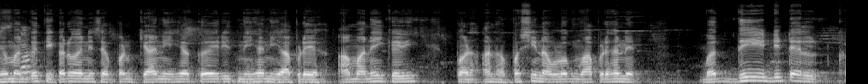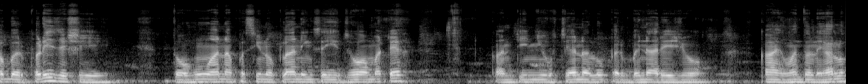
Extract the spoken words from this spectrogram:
મહેમાન ગતિ કરવાની છે પણ ક્યાંની છે કઈ રીતની છે ને આપણે આમાં નહીં કહેવી. પણ આના પછીના વ્લોગમાં આપણે હને બધી ડિટેલ ખબર પડી જશે. તો હું આના પછીનો પ્લાનિંગ છે એ જોવા માટે કન્ટિન્યુ ચેનલ ઉપર બના રહેજો. કાંઈ વાંધો નહીં. હાલો,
